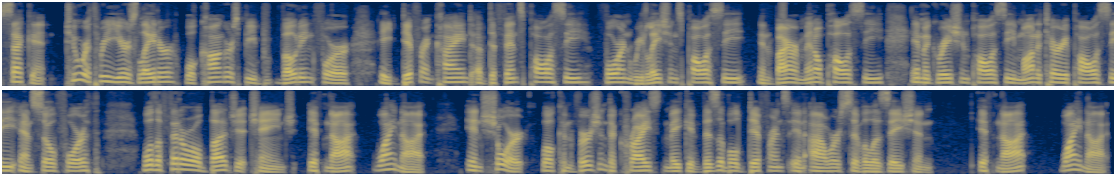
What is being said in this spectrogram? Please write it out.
Second, two or three years later, will Congress be voting for a different kind of defense policy, foreign relations policy, environmental policy, immigration policy, monetary policy, and so forth? Will the federal budget change? If not, why not? In short, will conversion to Christ make a visible difference in our civilization? If not, why not?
